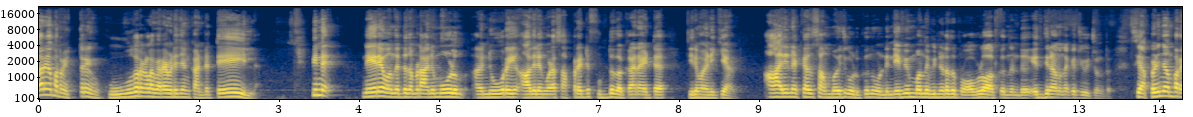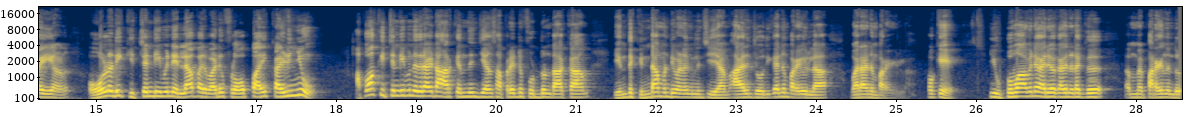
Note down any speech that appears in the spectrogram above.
അതാണ് ഞാൻ പറഞ്ഞു ഇത്രയും കൂതറകളെ വരെ ഇവിടെ ഞാൻ കണ്ടിട്ടേയില്ല. പിന്നെ നേരെ വന്നിട്ട് നമ്മുടെ അനുമോളും നൂറയും അതിലും കൂടെ സെപ്പറേറ്റ് ഫുഡ് വെക്കാനായിട്ട് തീരുമാനിക്കുകയാണ്. ആരിനൊക്കെ അത് സംഭവിച്ചു കൊടുക്കുന്നുണ്ട് നെവിൻ വന്ന് പിന്നീട് അത് പ്രോബ്ലം ആക്കുന്നുണ്ട്. എന്തിനാണെന്നൊക്കെ ചോദിച്ചിട്ടുണ്ട്. സി അപ്പോഴും ഞാൻ പറയുകയാണ് ഓൾറെഡി കിച്ചൺ ടീമിന്റെ എല്ലാ പരിപാടിയും ഫ്ലോപ്പായി കഴിഞ്ഞു. അപ്പോൾ ആ കിച്ചൺ ടീമിനെതിരായിട്ട് ആർക്ക് എന്തും ചെയ്യാം? സെപ്പറേറ്റ് ഫുഡ് ഉണ്ടാക്കാം. എന്ത് കിണ്ടാൻ വേണ്ടി വേണമെങ്കിലും ചെയ്യാം. ആരും ചോദിക്കാനും പറയൂല വരാനും പറയില്ല ഓക്കെ ഈ ഉപ്പുമാവിന്റെ കാര്യമൊക്കെ അതിനിടക്ക് പറയുന്നുണ്ട്.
